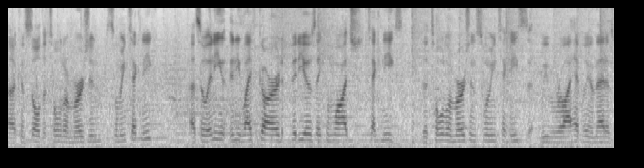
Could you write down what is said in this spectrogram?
uh, consult the total immersion swimming technique. Uh, so any any lifeguard videos they can watch, techniques, the total immersion swimming techniques, we rely heavily on that as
